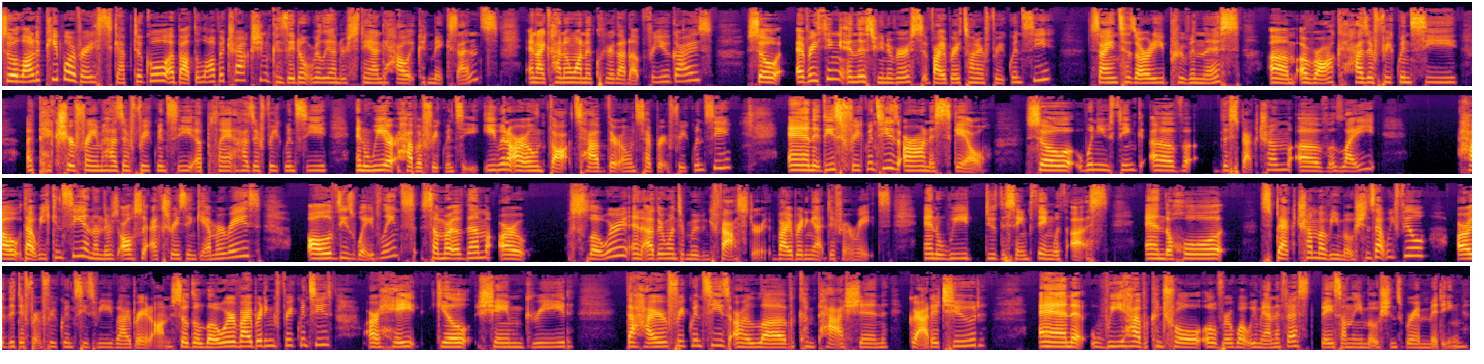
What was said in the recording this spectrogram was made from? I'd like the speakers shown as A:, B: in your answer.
A: So a lot of people are very skeptical about the law of attraction because they don't really understand how it could make sense. And I kind of want to clear that up for you guys. So everything in this universe vibrates on a frequency. Science has already proven this. Um, a rock has a frequency, a picture frame has a frequency, a plant has a frequency, and we are, have a frequency. Even our own thoughts have their own separate frequency. And these frequencies are on a scale. So when you think of the spectrum of light, how that we can see, and then there's also X-rays and gamma rays, all of these wavelengths, some of them are slower and other ones are moving faster, vibrating at different rates. And we do the same thing with us. And the whole spectrum of emotions that we feel are the different frequencies we vibrate on. So the lower vibrating frequencies are hate, guilt, shame, greed. The higher frequencies are love, compassion, gratitude. And we have control over what we manifest based on the emotions we're emitting.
